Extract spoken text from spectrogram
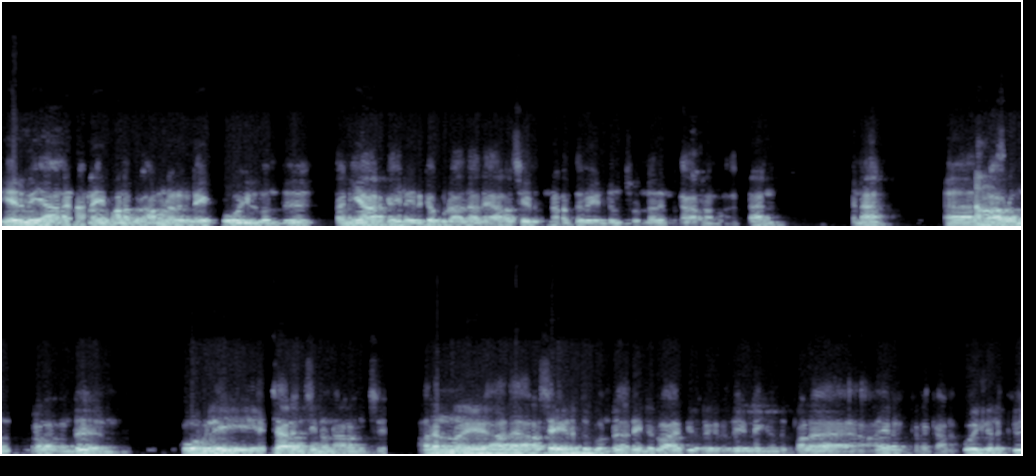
நேர்மையான நாணயமான பிராமணர்களே கோயில் வந்து தனியார் கையில இருக்கக்கூடாது. அதை அரசு எடுத்து நடத்த வேண்டும் சொன்னதன் காரணமாகத்தான் ஏன்னா. திராவிட முன்னேற்ற வந்து கோவிலை ஹெச்ஆர்என்சின்னு ஒன்று ஆரம்பிச்சு அதன் அதை அரசே எடுத்துக்கொண்டு அதை நிர்வாகித்து வருகிறது. இன்னைக்கு வந்து பல ஆயிரக்கணக்கான கோயில்களுக்கு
